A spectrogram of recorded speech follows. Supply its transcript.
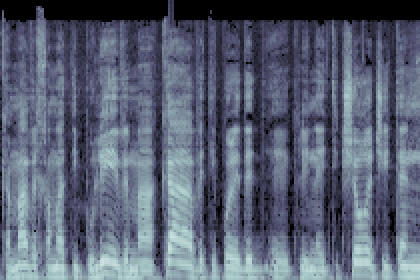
כמה וכמה טיפולים ומעקב וטיפול על ידי קלינאי תקשורת שייתן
